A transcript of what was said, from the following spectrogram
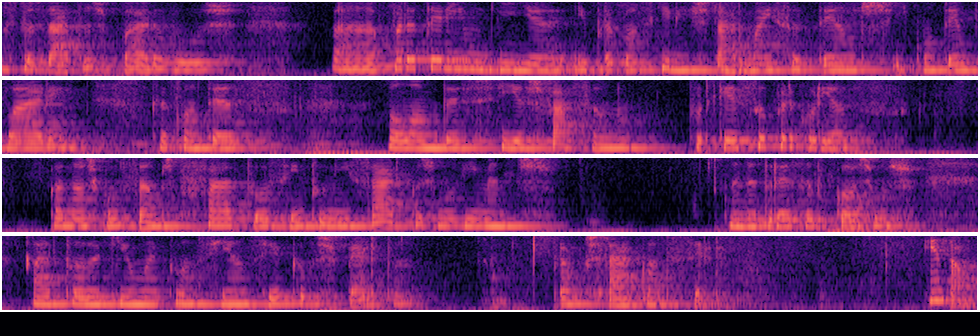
estas datas para vos uh, para terem um guia e para conseguirem estar mais atentos e contemplarem o que acontece ao longo desses dias, façam-no, porque é super curioso quando nós começamos de fato a sintonizar com os movimentos da natureza do cosmos há toda aqui uma consciência que desperta para o que está a acontecer. Então,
